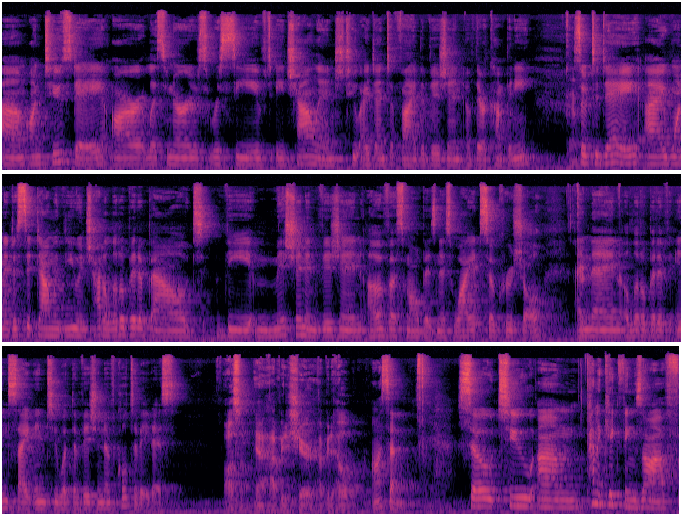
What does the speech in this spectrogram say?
Um, on Tuesday, our listeners received a challenge to identify the vision of their company. Okay. So today, I wanted to sit down with you and chat a little bit about the mission and vision of a small business, why it's so crucial, okay. and then a little bit of insight into what the vision of Cultivate is. Awesome. Yeah, happy to share, happy to help. Awesome. So, to um, kind of kick things off,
